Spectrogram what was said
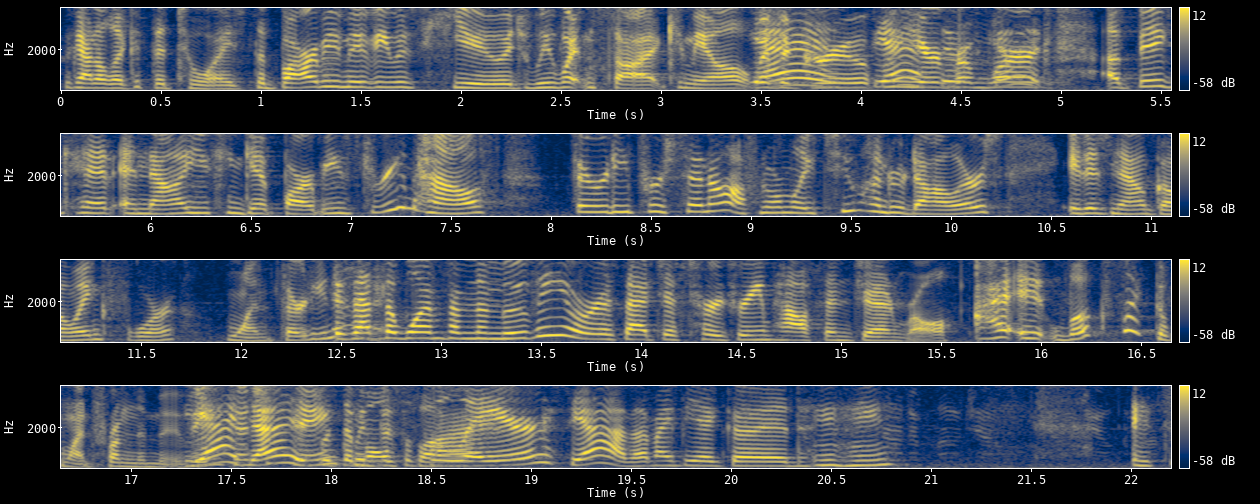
we got to look at the toys. The Barbie movie was huge. We went and saw it, Camille, with a group yes, here from work. good. A big hit, and now you can get Barbie's Dream House 30% off. Normally $200. It is now going for 139. Is that the one from the movie, or is that just her dream house in general? I, it looks like the one from the movie. Yeah, it does with the multiple slide? layers. Yeah, that might be a good. Mm-hmm. It's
